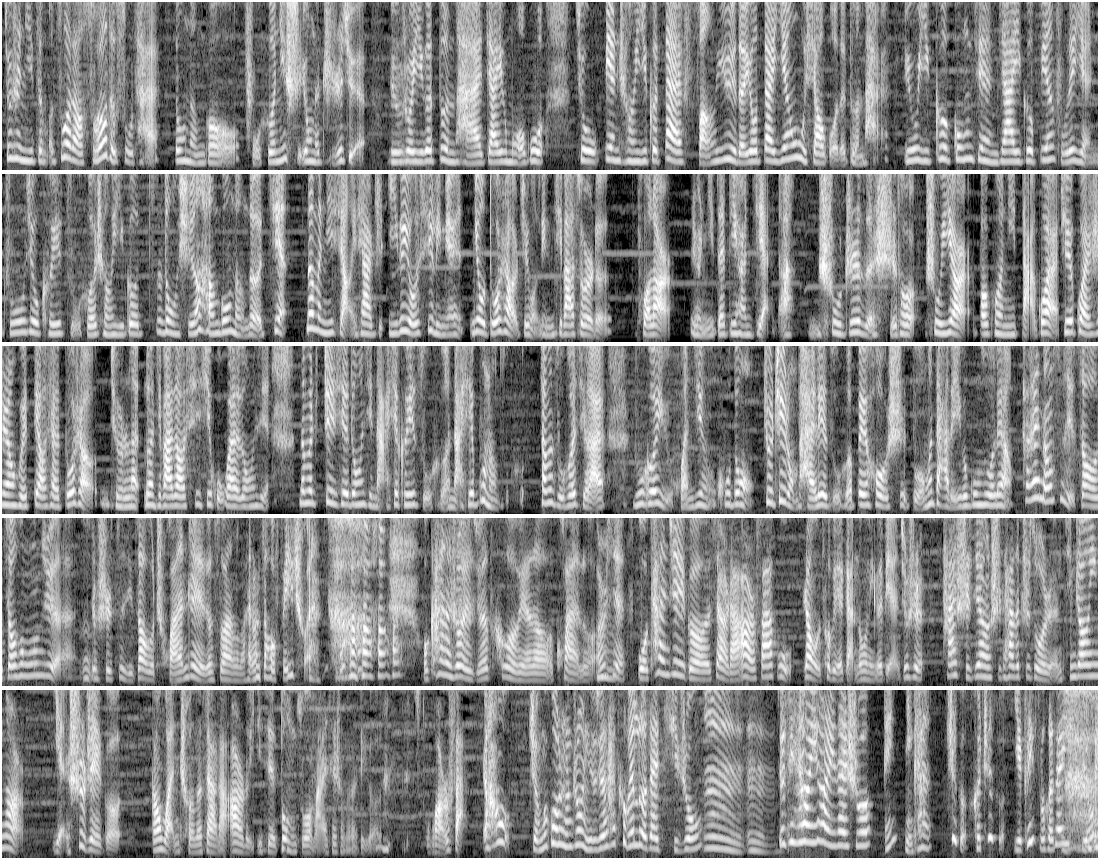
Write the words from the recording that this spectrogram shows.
就是你怎么做到所有的素材都能够符合你使用的直觉？比如说一个盾牌加一个蘑菇，就变成一个带防御的又带烟雾效果的盾牌；比如一个弓箭加一个蝙蝠的眼珠，就可以组合成一个自动巡航功能的剑。那么你想一下，这一个游戏里面你有多少这种零七八碎的破烂儿？就是你在地上捡的树枝子、石头、树叶儿，包括你打怪，这些怪身上会掉下来多少就是乱乱七八糟、稀奇古怪的东西。那么这些东西哪些可以组合，哪些不能组合？它们组合起来如何与环境互动，就这种排列组合背后是多么大的一个工作量。他还能自己造交通工具，嗯就是自己造个船，这也就算了吧，还能造飞船。我看的时候也觉得特别的快乐，而且我看这个《塞尔达二》发布，让我特别感动的一个点，就是它实际上是它的制作人金章英二演示这个刚完成的《塞尔达二》的一些动作嘛，一些什么的这个玩法，然后整个过程中你就觉得他特别乐在其中。嗯嗯，就金章英二一在说，哎，你看这个和这个也可以组合在一起哦，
